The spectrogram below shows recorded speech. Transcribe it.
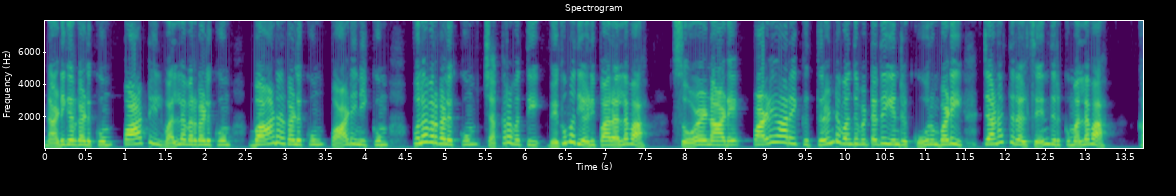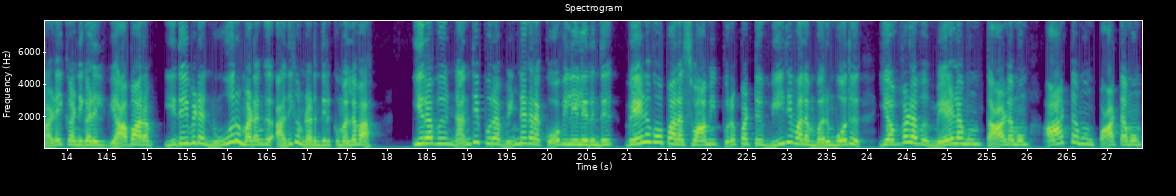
நடிகர்களுக்கும் பாட்டில் வல்லவர்களுக்கும் பாணர்களுக்கும் பாடினிக்கும் புலவர்களுக்கும் சக்கரவர்த்தி வெகுமதி அளிப்பார் அல்லவா? சோழ நாடே பழையாறைக்கு திரண்டு வந்துவிட்டது என்று கூறும்படி ஜனத்திரள் சேர்ந்திருக்கும் அல்லவா? கடைக்கண்ணிகளில் வியாபாரம் இதைவிட நூறு மடங்கு அதிகம் நடந்திருக்கும் அல்லவா? இரவு நந்திபுர விண்ணகர கோவிலிலிருந்து வேணுகோபால சுவாமி புறப்பட்டு வீதி வலம் வரும்போது எவ்வளவு மேளமும் தாளமும் ஆட்டமும் பாட்டமும்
